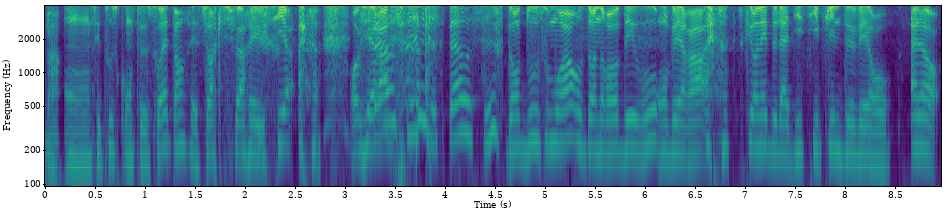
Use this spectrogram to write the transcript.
Ben, on sait tout ce qu'on te souhaite. Hein. J'espère que tu vas réussir. on verra. Aussi, j'espère aussi. Dans 12 mois, on se donne rendez-vous. On verra ce qu'il en est de la discipline de Véro. Alors,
